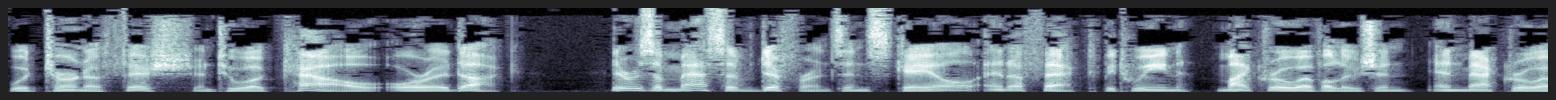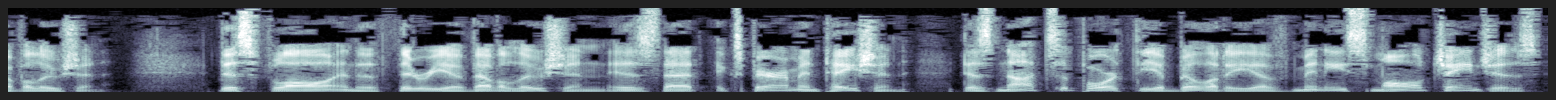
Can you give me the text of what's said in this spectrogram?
would turn a fish into a cow or a duck. There is a massive difference in scale and effect between microevolution and macroevolution. This flaw in the theory of evolution is that experimentation does not support the ability of many small changes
